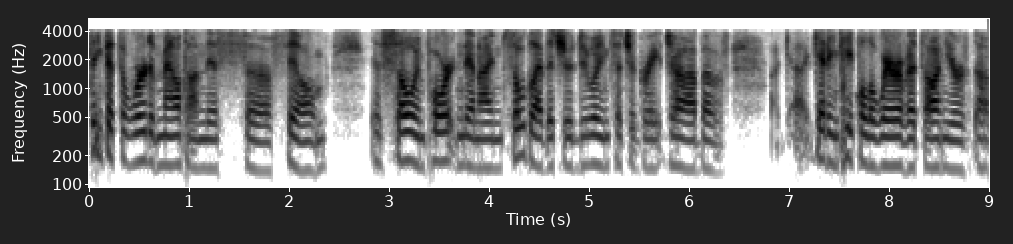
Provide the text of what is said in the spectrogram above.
think that the word of mouth on this uh, film is so important, and I'm so glad that you're doing such a great job of uh, getting people aware of it on your uh,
